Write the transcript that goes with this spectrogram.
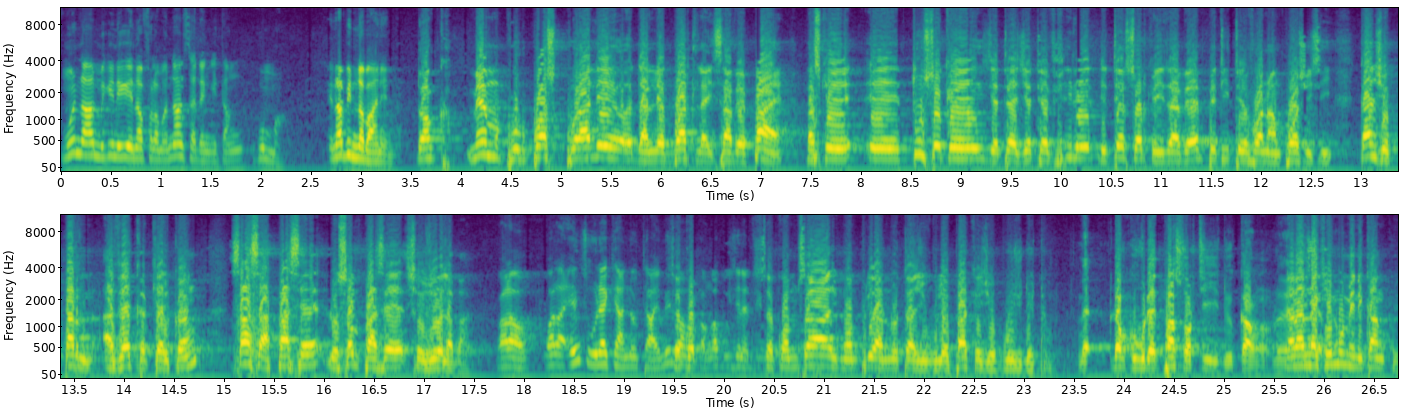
mun na mi gini na fala nan sa dengi tan humma ina bin na banen Donc, même pour, pour aller euh, dans les boîtes, là, ils ne savaient pas. hein. parce que et, tout ce que j'étais j'étais filé, de telle sorte qu'ils avaient un petit téléphone en poche ici. Quand je parle avec quelqu'un, ça, ça passait, le son passait chez eux là-bas. voilà voilà C'est comme- ça, ils m'ont pris en otage. Je ne voulais pas que je bouge de tout. Mais, donc vous n'êtes pas sorti du camp le 28 Nanana septembre. Kimu Minikankui.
